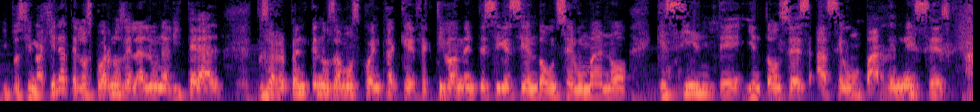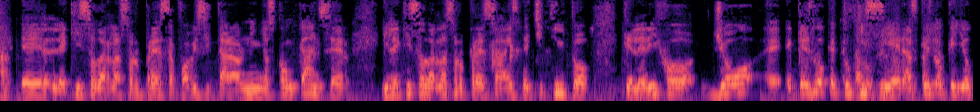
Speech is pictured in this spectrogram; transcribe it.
Y pues imagínate los cuernos de la luna, literal. Pues de repente nos damos cuenta que efectivamente sigue siendo un ser humano que siente. Y entonces hace un par de meses eh, le quiso dar la sorpresa, fue a visitar a niños con cáncer y le quiso dar la sorpresa a este chiquito que le dijo, yo, eh, ¿qué es lo que tú quisieras? ¿Qué es lo que yo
